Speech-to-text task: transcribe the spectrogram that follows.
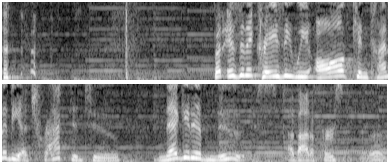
but isn't it crazy? We all can kind of be attracted to negative news about a person. Ugh.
